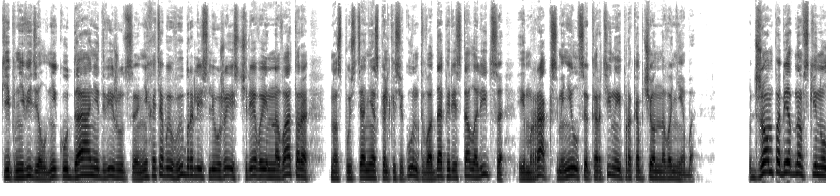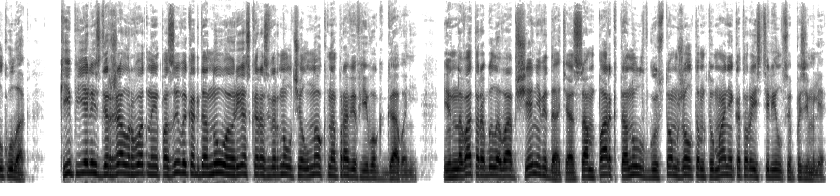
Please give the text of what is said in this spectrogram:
Кип не видел, никуда они движутся, ни хотя бы выбрались ли уже из чрева инноватора, но спустя несколько секунд вода перестала литься, и мрак сменился картиной прокопченного неба. Джон победно вскинул кулак. Кип еле сдержал рвотные позывы, когда Нуо резко развернул челнок, направив его к гавани. Инноватора было вообще не видать, а сам парк тонул в густом желтом тумане, который стелился по земле.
